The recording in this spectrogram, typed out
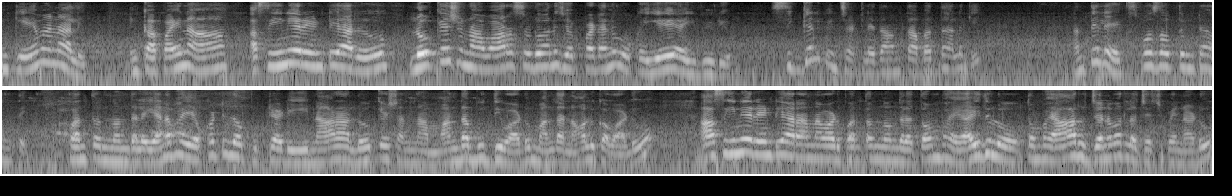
ఇంకేమనాలి? ఇంకా పైన ఆ సీనియర్ ఎన్టీఆర్ లోకేష్ నా వారసుడు అని చెప్పాడని ఒక ఏఐ వీడియో. సిగ్గనిపించట్లేదా అంత అబద్ధాలకి? అంతేలే ఎక్స్పోజ్ అవుతుంటే అంతే. పంతొమ్మిది వందల ఎనభై ఒకటిలో పుట్టాడు ఈ నారా లోకేష్ అన్న మందబుద్ధివాడు మంద నాలుకవాడు. ఆ సీనియర్ ఎన్టీఆర్ అన్నవాడు పంతొమ్మిది వందల తొంభై ఐదులో తొంభై ఆరు జనవరిలో చచ్చిపోయినాడు.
